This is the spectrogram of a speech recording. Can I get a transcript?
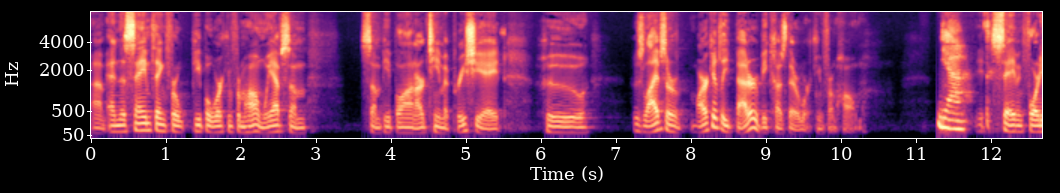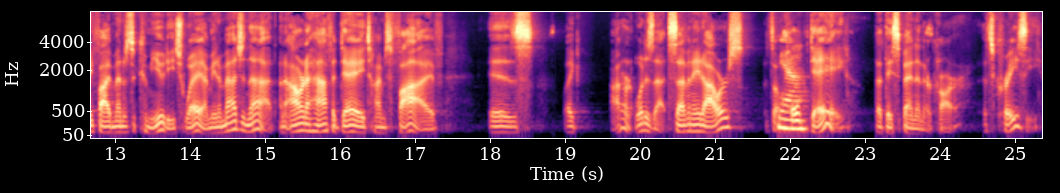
Um, and the same thing for people working from home. We have some some people on our team appreciate who whose lives are markedly better because they're working from home. Yeah. Saving 45 minutes of commute each way. I mean, imagine that. An hour and a half a day times five is like, I don't know, what is that? Seven, eight hours? It's a yeah. whole day that they spend in their car. It's crazy.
